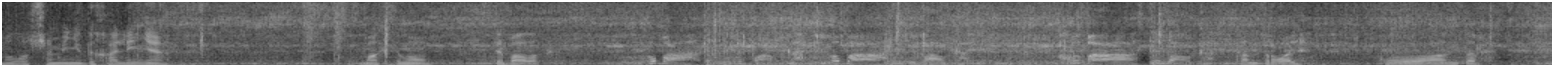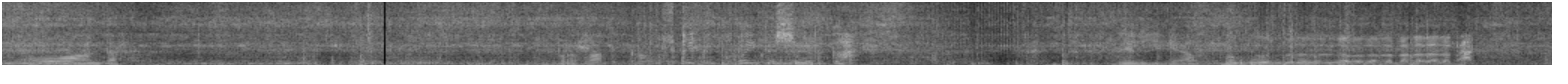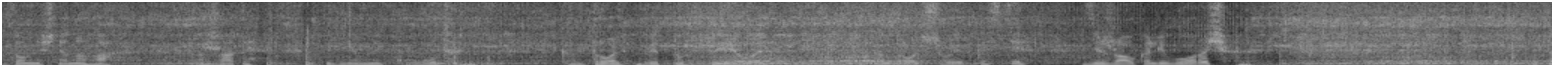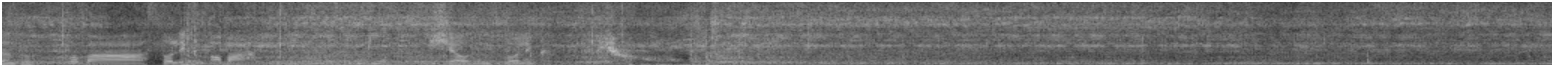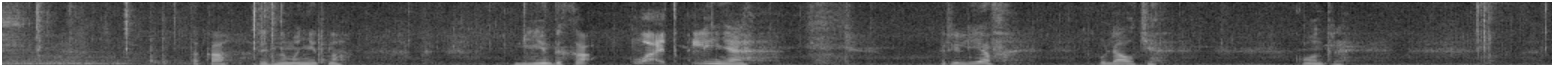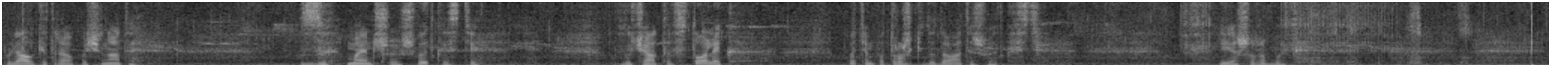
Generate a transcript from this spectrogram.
Молодша міні-диха лінія з максимумом стрибалок. Хоба! Стрибалка! Хоба! Стрибалка! Хоба! Стрибалка! Контроль. Контр. Контр. Прожати камушки. Вийти шибка. Рельєф. Зовнішня нога. Прожати під'ємний кут. Контроль відпустили. Контроль швидкості. З'їжджавка ліворуч. По центру. Оба! Столік. Оба! Ще один столік. Така різноманітна міні-диха лайт лінія. Рельєф, пулялки, контри. Пулялки треба починати з меншої швидкості, влучати в столік, потім потрошки додавати швидкість. Є що робити.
